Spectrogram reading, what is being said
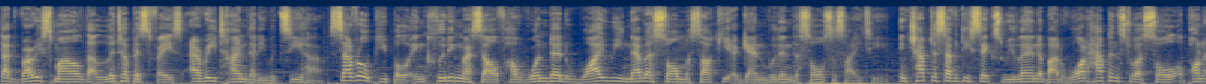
That very smile that lit up his face every time that he would see her. Several people, including myself, have wondered why we never saw Masaki again within the Soul Society. In chapter 76, we learn about what happens to a soul upon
